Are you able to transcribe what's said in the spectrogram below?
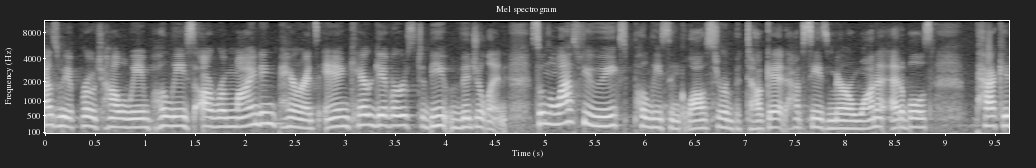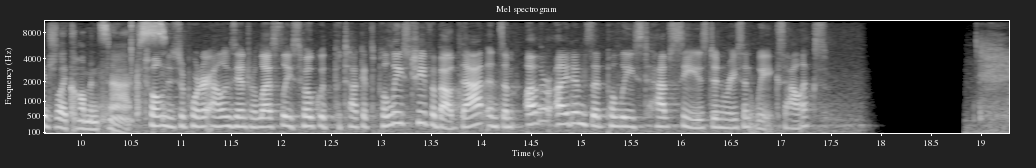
As we approach Halloween, police are reminding parents and caregivers to be vigilant. So in the last few weeks, police in Glocester and Pawtucket have seized marijuana edibles packaged like common snacks. 12 News reporter Alexandra Leslie spoke with Pawtucket's police chief about that and some other items that police have seized in recent weeks. Alex?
